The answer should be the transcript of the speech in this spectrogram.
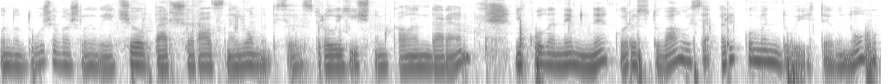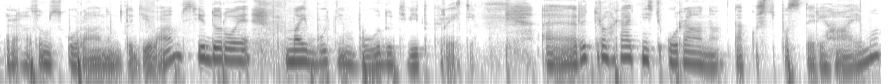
Воно дуже важливе. Якщо ви перший раз знайомитеся з астрологічним календарем, ніколи ним не користувалися, рекомендую йти в ногу разом з ураном. Тоді вам всі дороги в майбутньому будуть відкриті. Е, Ретроградність урана також спостерігаємо.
